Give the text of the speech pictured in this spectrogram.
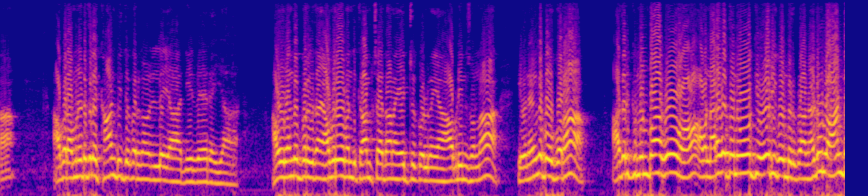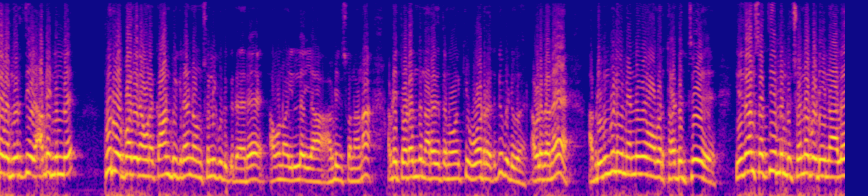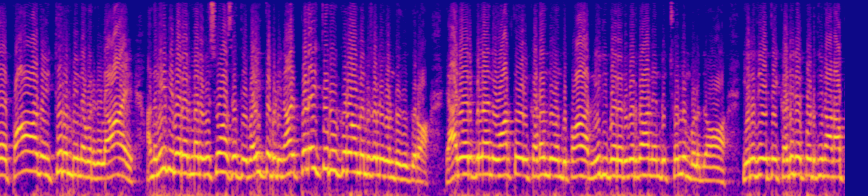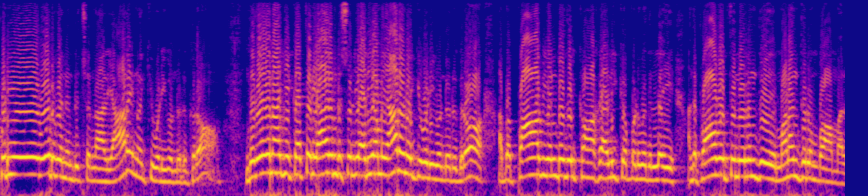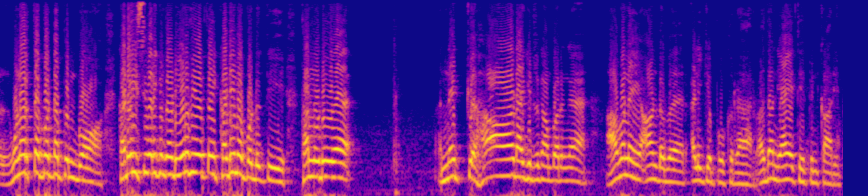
அவர் அவனிடத்துல காண்பித்த பிறகு இல்லையா நீர் ஐயா அவர் வந்த பிறகுதான் அவரே வந்து காமிச்சாதான் நான் ஏற்றுக்கொள்வேயா? அப்படின்னு சொன்னா இவன் எங்க போக போறான்? அதற்கு முன்பாகவும் அவன் நரகத்தை நோக்கி ஓடிக்கொண்டிருக்கிறான். நடுவில் ஆண்டவர் நிறுத்தி அப்படியே நில்லு. பூர்வ பாதை நான் அவனை காண்பிக்கிறேன்னு அவன் சொல்லி கொடுக்குறாரு. அவனோ இல்லையா? அப்படின்னு சொன்னானா அப்படியே தொடர்ந்து நரகத்தை நோக்கி ஓடுறதுக்கு விடுவார். அவ்வளவுதானே? அப்படி உங்களையும் என்னையும் அவர் தடுத்து இதுதான் சத்தியம் என்று சொன்னபடினாலே பாதை திரும்பினவர்களாய் அந்த நீதிபரர் மேல விசுவாசத்தை வைத்தபடினால் பிழைத்திருக்கிறோம் என்று சொல்லிக் கொண்டிருக்கிறோம். யார் யாருக்கெல்லாம் இந்த வார்த்தையில் கடந்து வந்து பார் நீதிபரர் இவர்தான் என்று சொல்லும் பொழுதும் இருதயத்தை கடினப்படுத்தி நான் அப்படியே ஓடுவேன் என்று சொன்னால் யாரை நோக்கி ஓடிக்கொண்டிருக்கிறோம்? இந்த தேவனாகிய கத்தர் யார் என்று சொல்லி அறியாம யாரை நோக்கி ஓடிக்கொண்டிருக்கிறோம்? அப்ப பாவி என்பதற்காக அழிக்கப்படுவதில்லை. அந்த பாவத்திலிருந்து மனம் திரும்பாமல் உணர்த்தப்பட்ட பின்பும் கடைசி வரைக்கும் தன்னுடைய இருதயத்தை கடினப்படுத்தி தன்னுடைய நெக் ஹார்ட் ஆக்கிட்டு இருக்கான் பாருங்க. அவனை ஆண்டவர் அழிக்க போகிறார். அதுதான் நியாய தீர்ப்பின் காரியம்.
